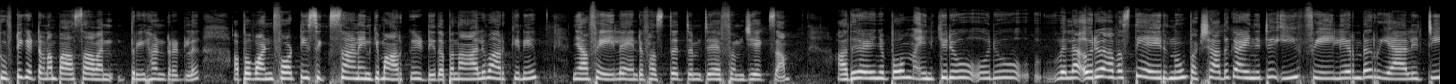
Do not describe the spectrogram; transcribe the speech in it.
ഫിഫ്റ്റി കിട്ടണം പാസ്സാവാൻ ത്രീ ഹൺഡ്രഡിൽ അപ്പോൾ വൺ ഫോർട്ടി സിക്സ് ആണ് എനിക്ക് മാർക്ക് കിട്ടിയത്. അപ്പോൾ നാല് മാർക്കിന് ഞാൻ ഫെയിലായി എന്റെ first attempt F M G exam അത് കഴിഞ്ഞപ്പം എനിക്കൊരു ഒരു വല്ല ഒരു അവസ്ഥയായിരുന്നു. പക്ഷെ അത് കഴിഞ്ഞിട്ട് ഈ ഫെയിലിയറിന്റെ റിയാലിറ്റി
